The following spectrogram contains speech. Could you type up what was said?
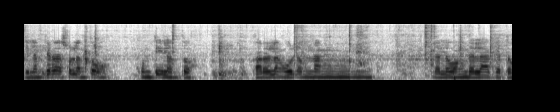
Ilang piraso lang to. Kunti lang to. Para lang ulam ng dalawang dalaga to.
